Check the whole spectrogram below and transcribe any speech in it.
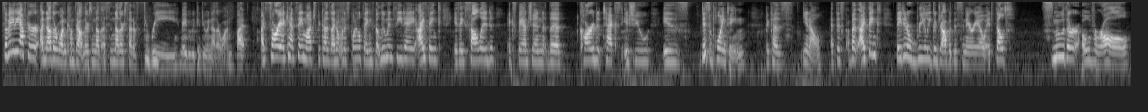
So maybe after another one comes out and there's another another set of 3 mm-hmm. maybe we could do another one. But I sorry I can't say much because I don't want to spoil things. But Lumen Fide I think is a solid expansion. The card text issue is disappointing because you know at this. But I think they did a really good job with this scenario. It felt smoother overall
